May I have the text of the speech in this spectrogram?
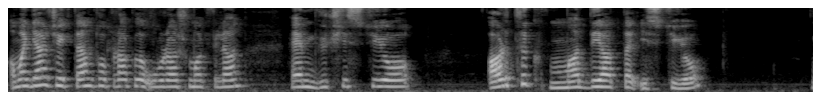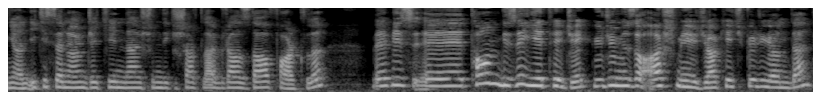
Ama gerçekten toprakla uğraşmak falan hem güç istiyor, artık maddiyat da istiyor. Yani iki sene öncekinden şimdiki şartlar biraz daha farklı. Ve biz e, tam bize yetecek, gücümüzü aşmayacak hiçbir yönden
